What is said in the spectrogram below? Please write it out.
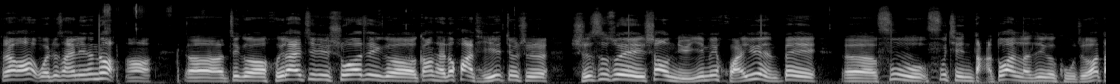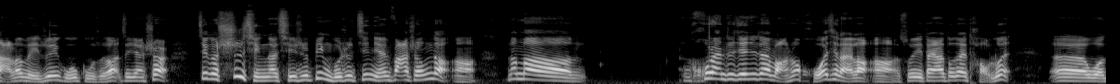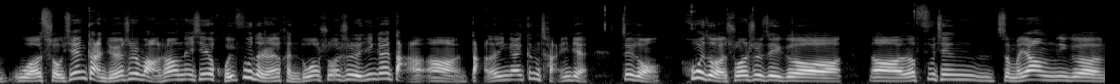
大家好，我是嗓音林森特啊。呃，这个回来继续说这个刚才的话题，就是十四岁少女因为怀孕被呃父父亲打断了这个骨折，打了尾椎骨骨折这件事儿。这个事情呢，其实并不是今年发生的啊。那么忽然之间就在网上火起来了啊，所以大家都在讨论。呃，我我首先感觉是网上那些回复的人很多说是应该打啊，打的应该更惨一点这种。或者说是这个啊，父亲怎么样？那个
